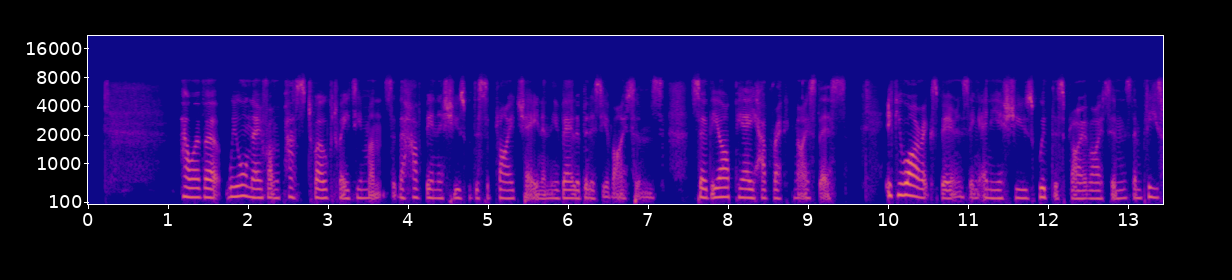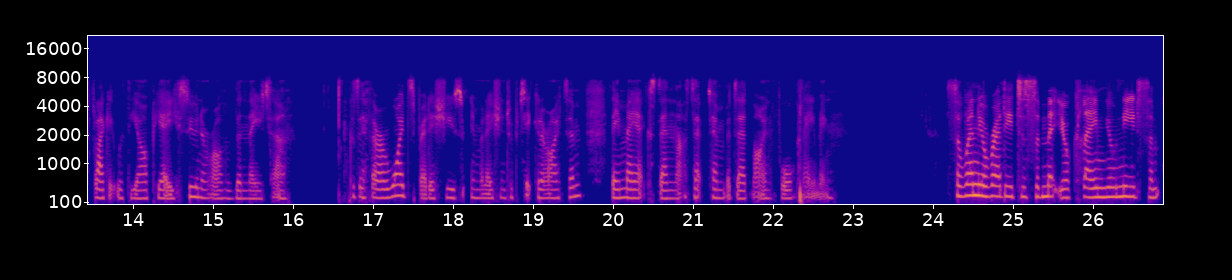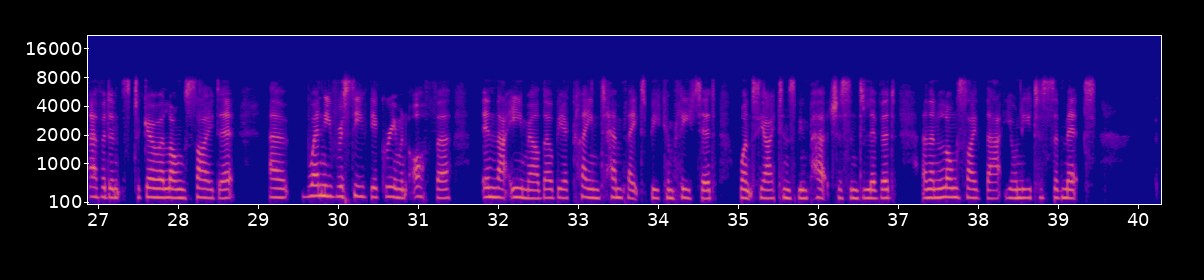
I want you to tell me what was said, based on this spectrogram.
However, we all know from the past 12 to 18 months that there have been issues with the supply chain and the availability of items, so the RPA have recognised this. If you are experiencing any issues with the supply of items, then please flag it with the RPA sooner rather than later because if there are widespread issues in relation to a particular item, they may extend that September deadline for claiming. So when you're ready to submit your claim, you'll need some evidence to go alongside it. Uh, when you've received the agreement offer, in that email, there'll be a claim template to be completed once the item's been purchased and delivered. And then alongside that, you'll need to submit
